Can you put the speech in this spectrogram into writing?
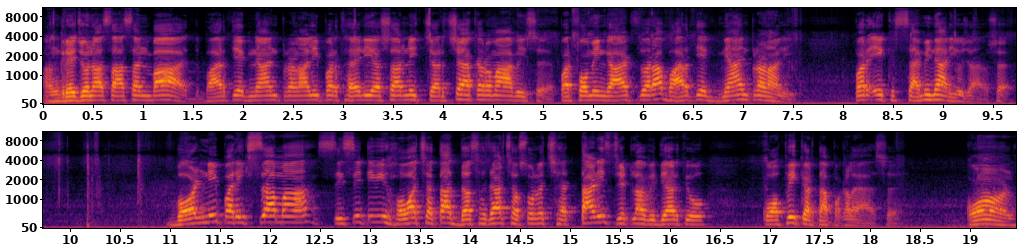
અંગ્રેજોના શાસન બાદ ભારતીય જ્ઞાન પ્રણાલી પર થયેલી અસરની ચર્ચા કરવામાં આવી છે. પરફોર્મિંગ આર્ટ્સ દ્વારા ભારતીય જ્ઞાન પ્રણાલી પર એક સેમિનાર યોજાયો છે. બોર્ડની પરીક્ષામાં સીસીટીવી હોવા છતાં દસ હજાર છસો ને છેતાળીસ જેટલા વિદ્યાર્થીઓ કોપી કરતા પકડાયા છે. કોણ?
